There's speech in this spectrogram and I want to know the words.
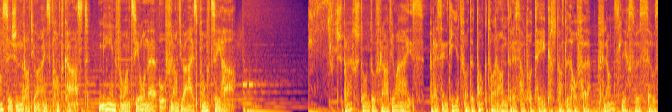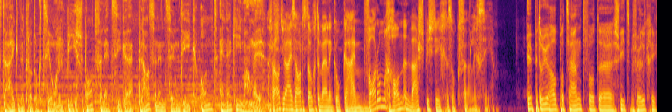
Das ist ein Radio 1 Podcast. Mehr Informationen auf radio1.ch. Die Sprechstunde auf Radio 1, präsentiert von der Dr. Andres Apotheke Stadtlaufen. Pflanzliches Wissen aus der eigenen Produktion bei Sportverletzungen, Blasenentzündung und Energiemangel. Radio 1 Arzt Dr. Merlin Guggenheim. Warum kann ein Wespenstich so gefährlich sein? Etwa 3,5 Prozent der Schweizer Bevölkerung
